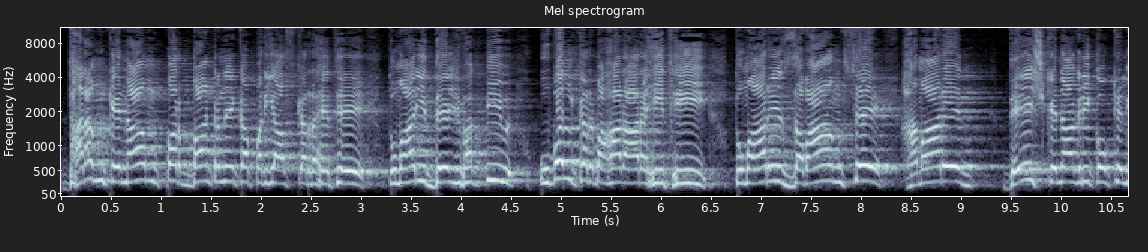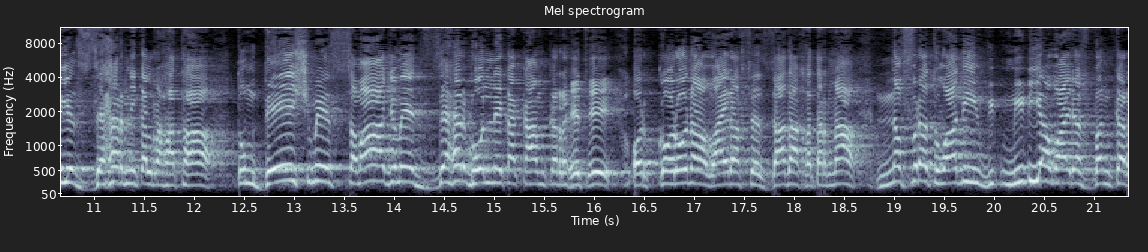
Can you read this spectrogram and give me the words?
धर्म के नाम पर बांटने का प्रयास कर रहे थे, तुम्हारी देशभक्ति उबल कर बाहर आ रही थी, तुम्हारे जबान से हमारे देश के नागरिकों के लिए जहर निकल रहा था। तुम देश में, समाज में जहर घोलने का काम कर रहे थे और कोरोना वायरस से ज़्यादा खतरनाक, नफरतवादी मीडिया वायरस बनकर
